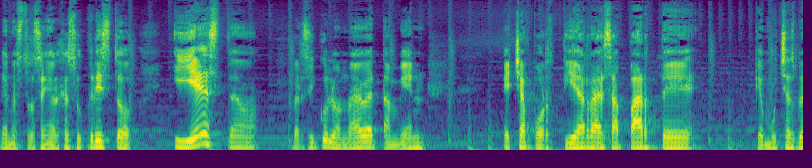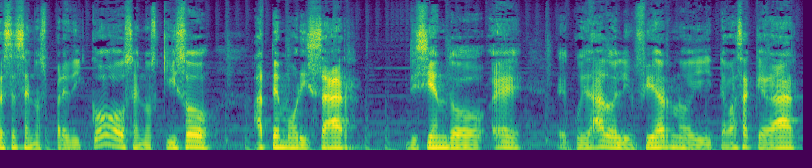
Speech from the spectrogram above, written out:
de nuestro Señor Jesucristo. Y esto, versículo 9, también echa por tierra esa parte que muchas veces se nos predicó o se nos quiso atemorizar, diciendo, eh, eh, cuidado el infierno y te vas a quedar.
